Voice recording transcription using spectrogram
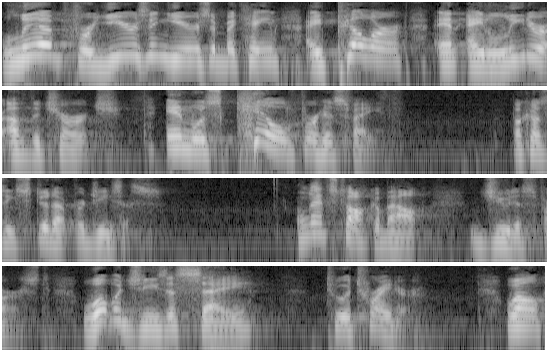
lived for years and years and became a pillar and a leader of the church and was killed for his faith because he stood up for Jesus. Let's talk about Judas first. What would Jesus say to a traitor? Well,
